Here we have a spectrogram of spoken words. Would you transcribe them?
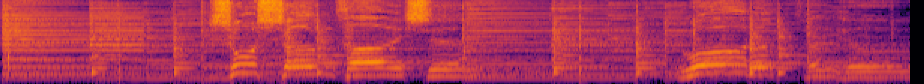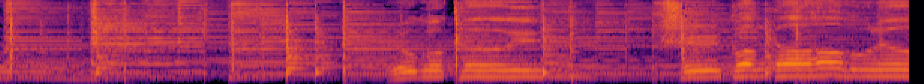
头，说声再见，我的朋友。如果可以，时光倒流。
